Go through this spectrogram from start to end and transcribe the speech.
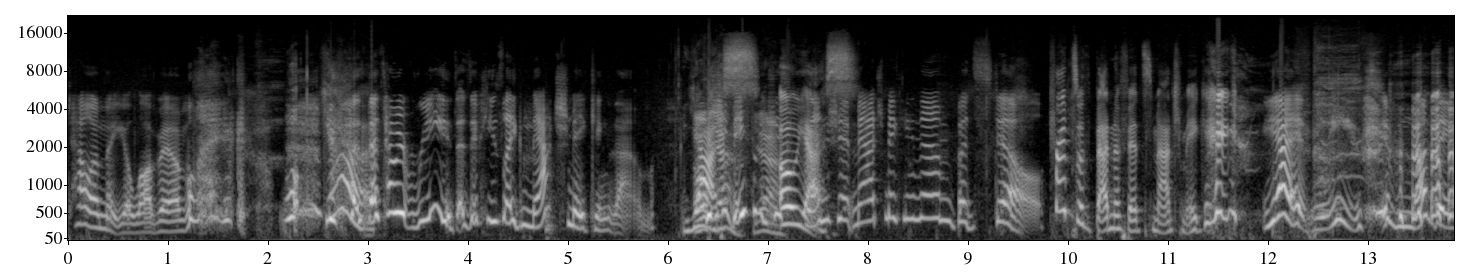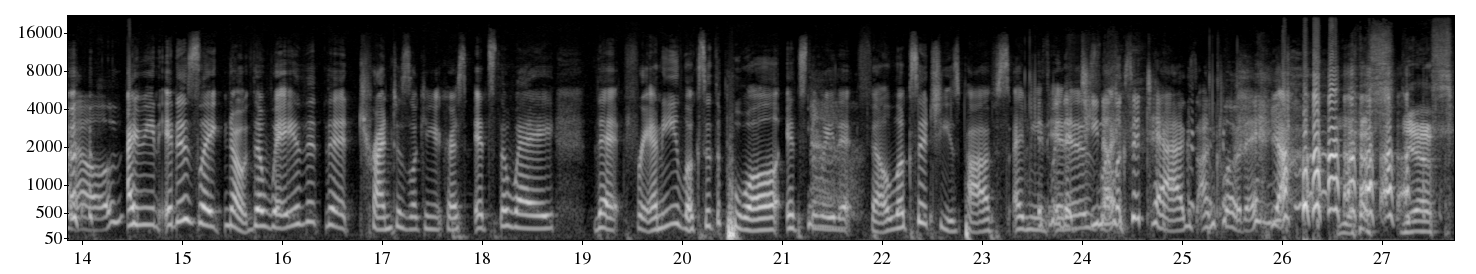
tell him that you love him like well, yeah. that's how it reads as if he's like matchmaking them yeah. Oh, yes. basically yeah. Oh, yes. friendship matchmaking them but still Friends with benefits matchmaking. Yeah, at least, if nothing else. I mean, it is like no, the way that that Trent is looking at Chris, it's the way that Franny looks at the pool. It's the way that Phil looks at cheese puffs. I mean, It's the way it that is Tina like- looks at tags on clothing. Yeah. yes, yes.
